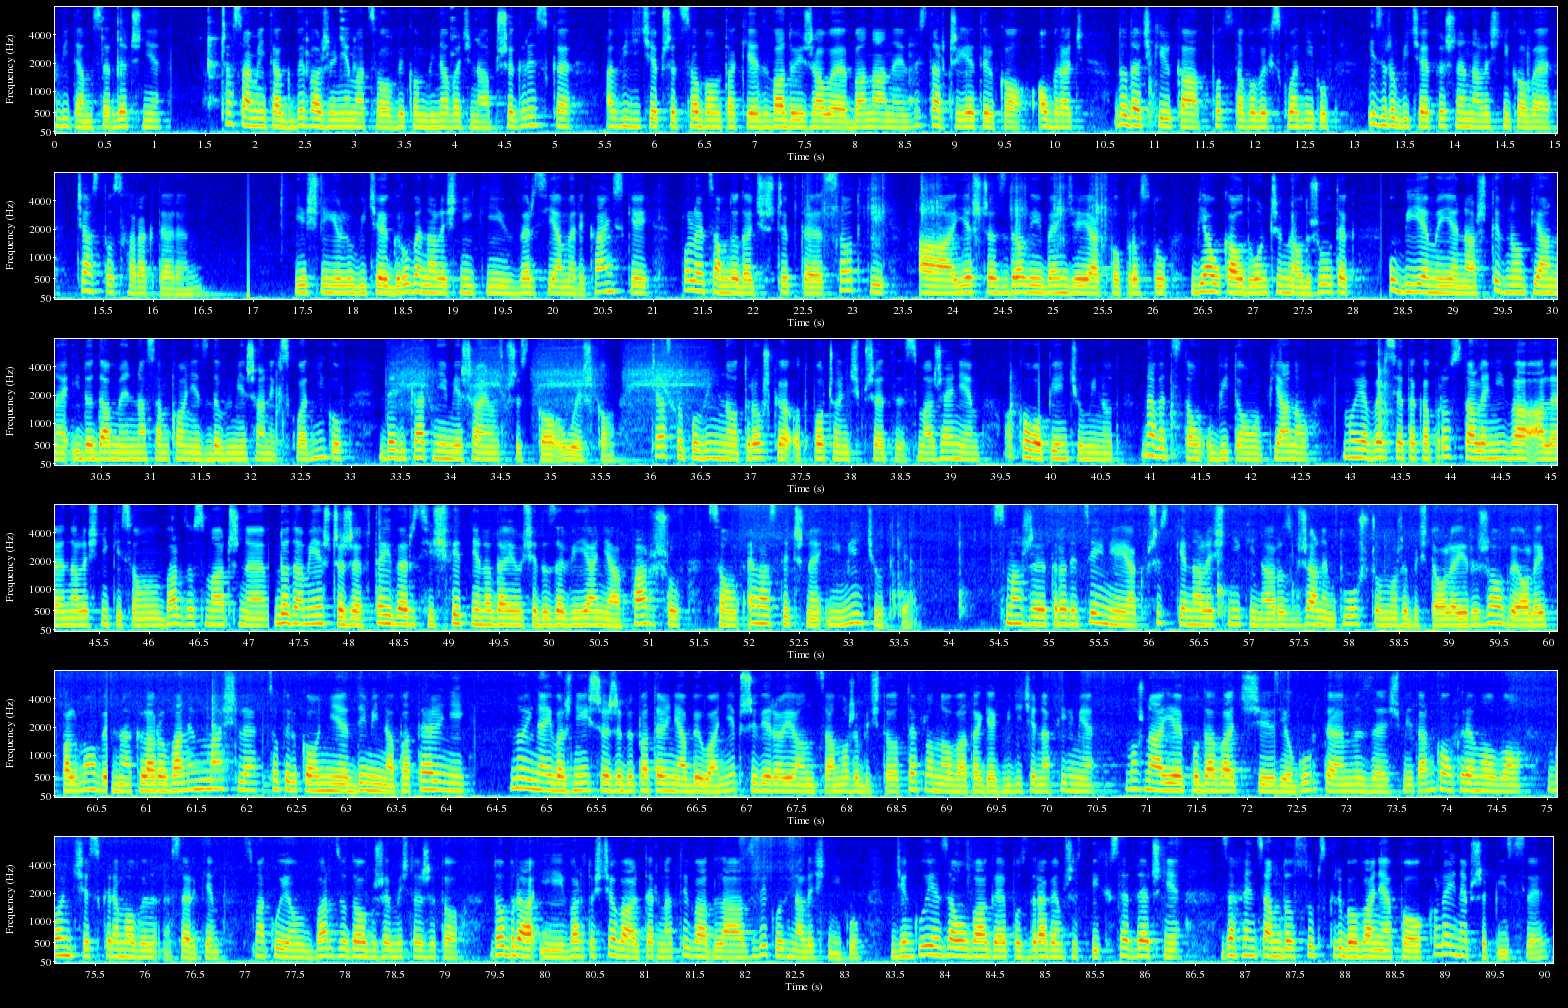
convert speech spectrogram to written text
Witam serdecznie. Czasami tak bywa, że nie ma co wykombinować na przegryzkę, a widzicie przed sobą takie dwa dojrzałe banany. Wystarczy je tylko obrać, dodać kilka podstawowych składników i zrobicie pyszne naleśnikowe ciasto z charakterem. Jeśli lubicie grube naleśniki w wersji amerykańskiej, polecam dodać szczyptę sotki, a jeszcze zdrowiej będzie jak po prostu białka odłączymy od żółtek, ubijemy je na sztywną pianę i dodamy na sam koniec do wymieszanych składników, delikatnie mieszając wszystko łyżką. Ciasto powinno troszkę odpocząć przed smażeniem, około 5 minut, nawet z tą ubitą pianą. Moja wersja taka prosta, leniwa, ale naleśniki są bardzo smaczne. Dodam jeszcze, że w tej wersji świetnie nadają się do zawijania farszów, są elastyczne i mięciutkie. Smażę tradycyjnie jak wszystkie naleśniki na rozgrzanym tłuszczu. Może być to olej ryżowy, olej palmowy na klarowanym maśle, co tylko nie dymi na patelni. No i najważniejsze, żeby patelnia była nieprzywierająca, może być to teflonowa, tak jak widzicie na filmie. Można je podawać z jogurtem, ze śmietanką kremową, bądź z kremowym serkiem. Smakują bardzo dobrze. Myślę, że to dobra i wartościowa alternatywa dla zwykłych naleśników. Dziękuję za uwagę, pozdrawiam wszystkich serdecznie. Zachęcam do subskrybowania po kolejne przepisy.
